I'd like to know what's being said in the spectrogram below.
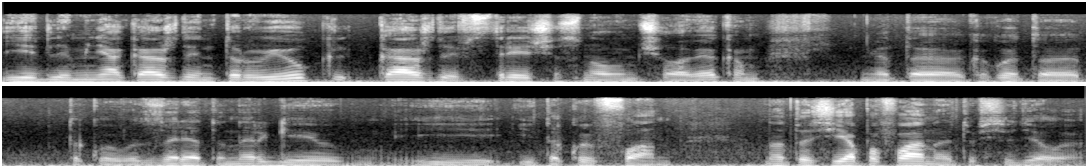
И для меня каждое интервью, каждая встреча с новым человеком, это какой-то такой вот заряд энергии и, и такой фан. Ну, то есть я по фану это все делаю.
